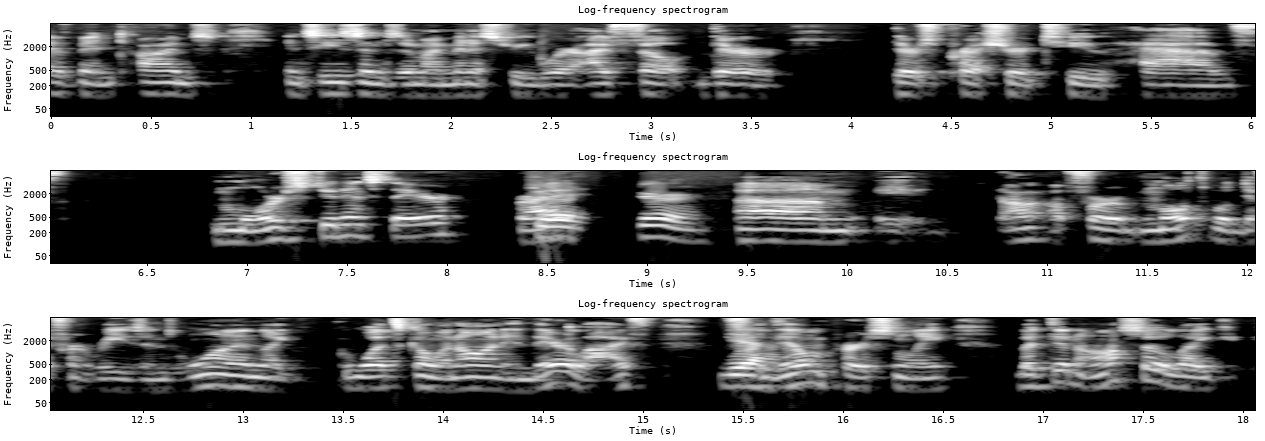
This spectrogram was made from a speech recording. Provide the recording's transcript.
have been times and seasons in my ministry where I felt there there's pressure to have more students there, right? Sure. Um, it, uh, for multiple different reasons. One, like what's going on in their life Yeah. for them personally, but then also like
